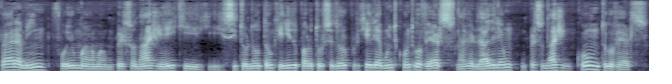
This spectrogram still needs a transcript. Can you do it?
para mim foi uma, uma, um personagem aí que, que, se tornou tão querido para o torcedor porque ele é muito controverso. Na verdade, ele é um, um personagem controverso.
